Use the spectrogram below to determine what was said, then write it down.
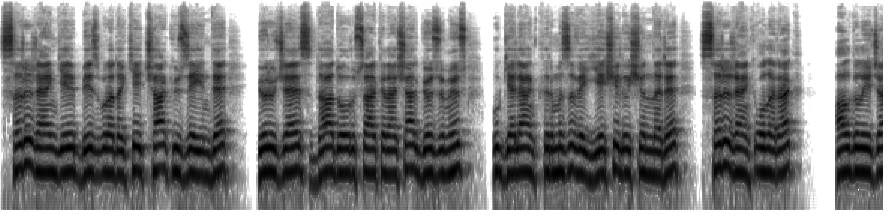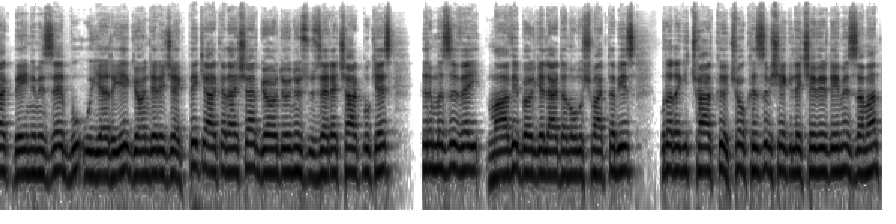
sarı rengi biz buradaki çark yüzeyinde göreceğiz. Daha doğrusu arkadaşlar gözümüz bu gelen kırmızı ve yeşil ışınları sarı renk olarak algılayacak beynimize bu uyarıyı gönderecek. Peki arkadaşlar gördüğünüz üzere çark bu kez kırmızı ve mavi bölgelerden oluşmakta. Biz buradaki çarkı çok hızlı bir şekilde çevirdiğimiz zaman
